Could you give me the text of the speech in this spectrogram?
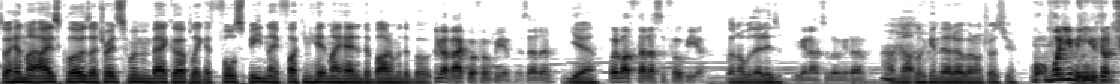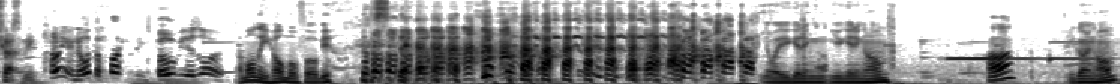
so I had my eyes closed. I tried swimming back up like at full speed, and I fucking hit my head at the bottom of the boat. You have aquaphobia. Is that it? Yeah, What about thalassophobia? don't know what that is. You're gonna have to look it up. I'm not looking that up. I don't trust you. Wh- What do you mean you don't trust me? I don't even know what the fuck these phobias are. I'm only homophobia. no, are you getting you getting home? Huh? You going home?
